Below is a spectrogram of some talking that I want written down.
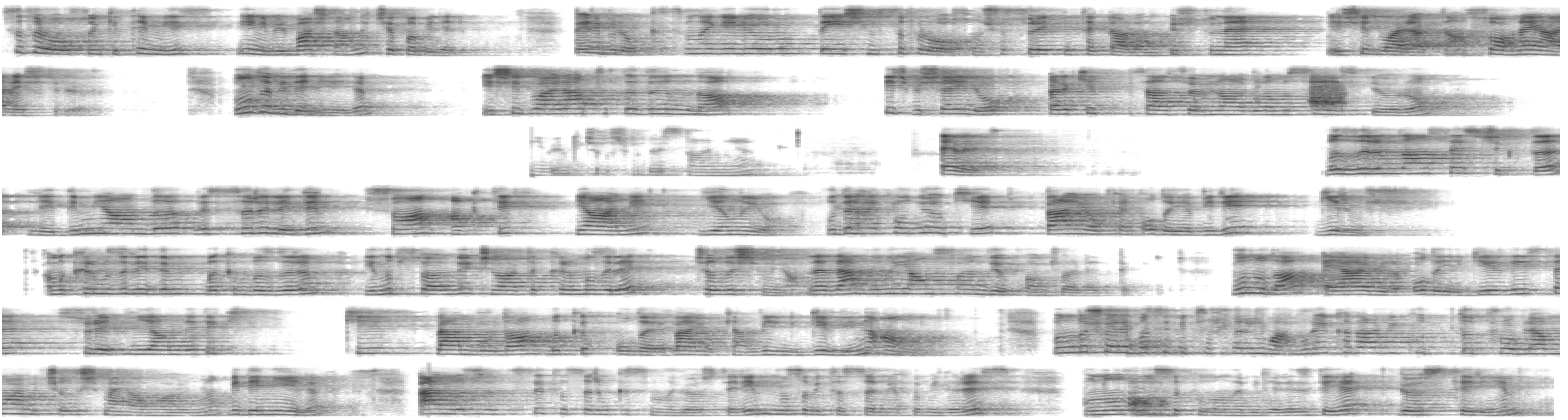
Sıfır olsun ki temiz yeni bir başlangıç yapabilelim. Veri blok kısmına geliyorum. Değişim sıfır olsun. Şu sürekli tekrarlanan üstüne yeşil bayraktan sonra yerleştiriyorum. Bunu da bir deneyelim. Yeşil bayrağı tıkladığımda hiçbir şey yok. Hareket sensörünün algılamasını istiyorum. Benimki çalışmadı? Bir saniye. Evet. Buzzer'ımdan ses çıktı. Ledim yandı ve sarı ledim şu an aktif yani yanıyor. Bu demek oluyor ki ben yokken odaya biri girmiş. Ama kırmızı ledim bakın buzzer'ım yanıp söndüğü için artık kırmızı led çalışmıyor. Neden? Bunu yan söndüğü kontrol ettik. Bunu da eğer biri odaya girdiyse sürekli yan dedik ki ben buradan bakıp odaya ben yokken birinin girdiğini anladım. Bunda şöyle basit bir tasarım var. Buraya kadar bir kodda problem var mı? Çalışmayan var mı? Bir deneyelim. Ben de size tasarım kısmını göstereyim. Nasıl bir tasarım yapabiliriz? Bunu nasıl kullanabiliriz diye göstereyim.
